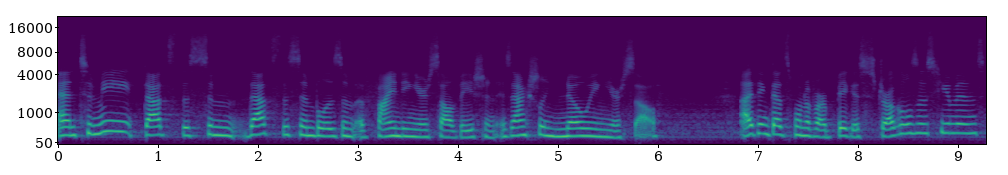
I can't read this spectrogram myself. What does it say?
And to me, that's the sim- that's the symbolism of finding your salvation is actually knowing yourself. I think that's one of our biggest struggles as humans.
